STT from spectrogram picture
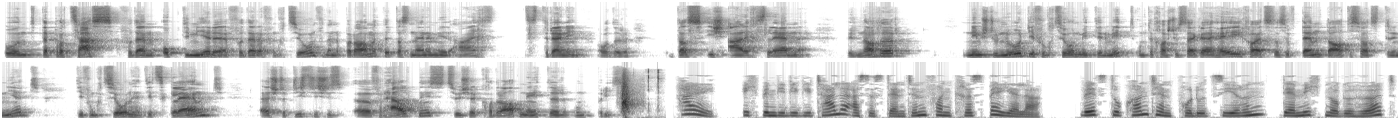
Und der Prozess von dem Optimieren von dieser Funktion, von diesen Parametern, das nennen wir eigentlich das Training oder das ist eigentlich das Lernen. Weil nachher nimmst du nur die Funktion mit dir mit und dann kannst du sagen, hey, ich habe jetzt das auf dem Datensatz trainiert, die Funktion hat jetzt gelernt, ein statistisches äh, Verhältnis zwischen Quadratmeter und Preis. Hi, Ich bin die digitale Assistentin von Chris Bayella. Willst du Content produzieren, der nicht nur gehört,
